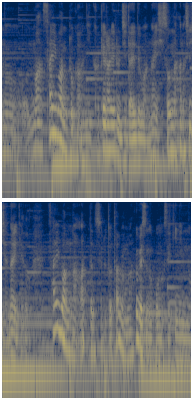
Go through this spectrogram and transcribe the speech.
あのまあ裁判とかにかけられる時代ではないしそんな話じゃないけど裁判があったとすると多分マクベスの方の責任の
